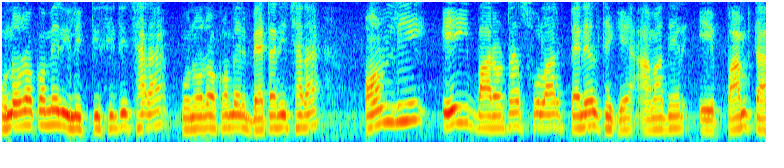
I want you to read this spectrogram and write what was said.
কোনো রকমের ইলেকট্রিসিটি ছাড়া, কোনো রকমের ব্যাটারি ছাড়া অনলি এই বারোটা সোলার প্যানেল থেকে আমাদের এই পাম্পটা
